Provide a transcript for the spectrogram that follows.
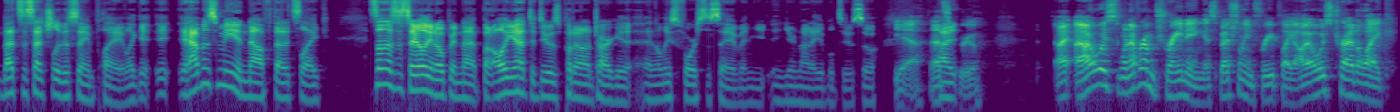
that's essentially the same play. Like it, it, it happens to me enough that it's like it's not necessarily an open net, but all you have to do is put it on target and at least force the save, and you, you're not able to. So Yeah, that's I- true. I, I always, whenever I'm training, especially in free play, I always try to like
